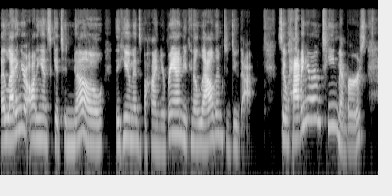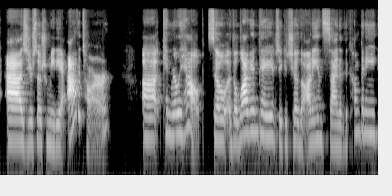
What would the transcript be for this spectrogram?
by letting your audience get to know the humans behind your brand you can allow them to do that. So having your own team members as your social media avatar uh, can really help. So the login page, you could show the audience side of the company.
